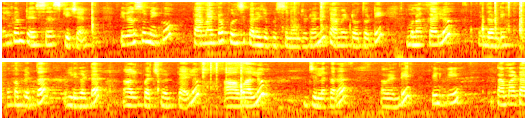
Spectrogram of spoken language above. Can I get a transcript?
వెల్కమ్ టు ఎస్ఎస్ కిచెన్. ఈరోజు మీకు టమాటో పులుసు కర్రీ చూపిస్తున్నాను చూడండి. టమాటోతోటి మునక్కాయలు ఇదండి ఒక పెద్ద ఉల్లిగడ్డ నాలుగు పచ్చిమిరపకాయలు ఆవాలు జీలకర్ర అవండి. దీనికి టమాటా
